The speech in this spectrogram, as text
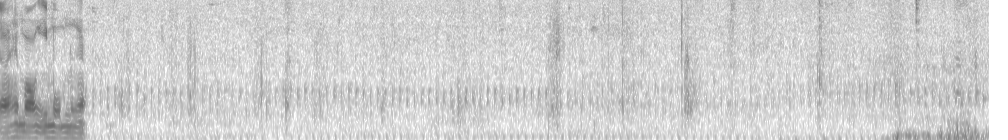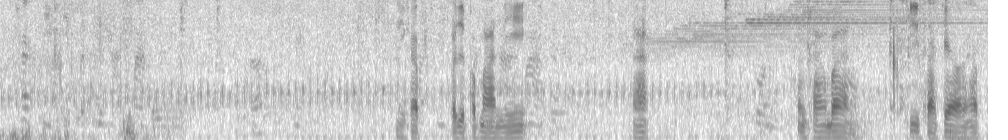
ดี๋ยวให้มองอีกมุมหนึ่งอะนี่ครับก็จะประมาณนี้นะฮะข้างๆบ้านที่สาแก้วนะครับ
